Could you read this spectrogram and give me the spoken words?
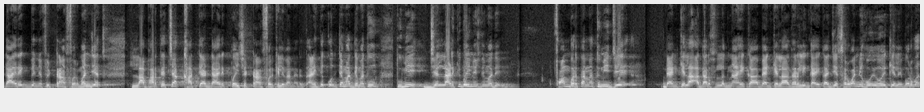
डायरेक्ट बेनिफिट ट्रान्सफर म्हणजेच लाभार्थ्याच्या खात्यात डायरेक्ट पैसे ट्रान्सफर केले जाणार आहेत. आणि ते कोणत्या माध्यमातून? तुम्ही जे लाडकी बहीण योजनेमध्ये फॉर्म भरताना तुम्ही जे बँकेला आधार संलग्न आहे का? बँकेला आधार लिंक आहे का? जे सर्वांनी होय होय केले बरोबर?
